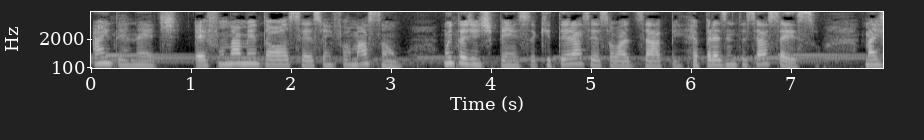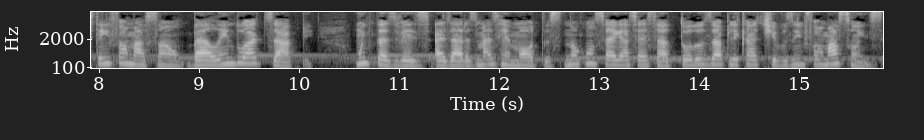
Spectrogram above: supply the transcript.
A internet é fundamental acesso à informação Muita gente pensa que ter acesso ao WhatsApp representa esse acesso, mas ter informação vai além do WhatsApp. Muitas das vezes, as áreas mais remotas não conseguem acessar todos os aplicativos e informações,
